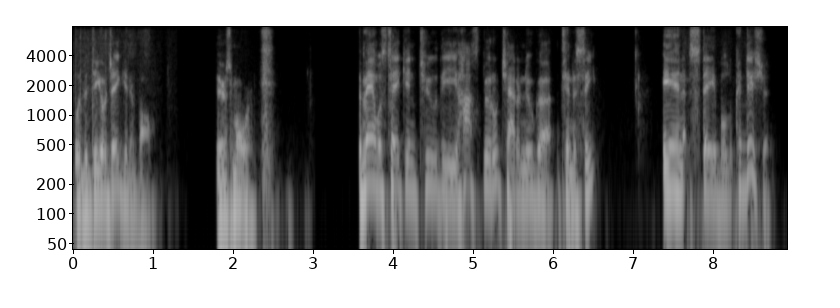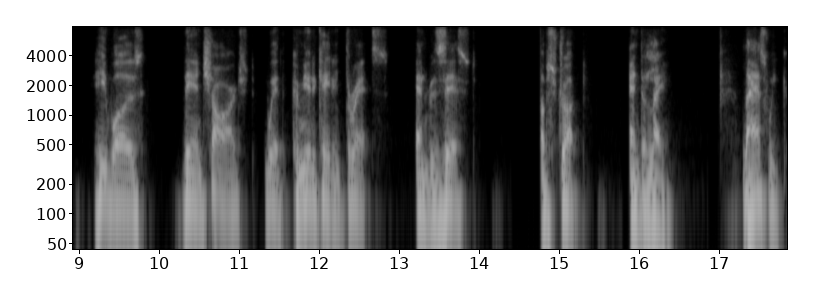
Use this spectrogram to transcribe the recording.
Will the DOJ get involved? There's more. The man was taken to the hospital, Chattanooga, Tennessee, in stable condition. He was then charged with communicating threats and resist, obstruct, and delay. Last week,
